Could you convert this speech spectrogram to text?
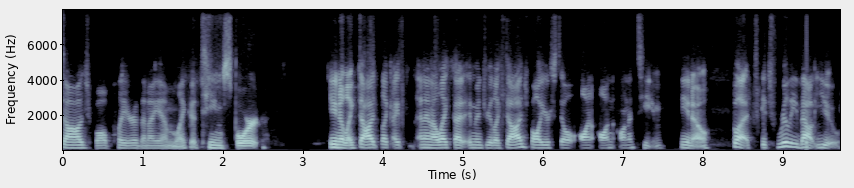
dodgeball player than I am like a team sport. You know, like dodge, like I, and I like that imagery, like dodgeball, you're still on, on, on a team, you know, but it's really about you.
